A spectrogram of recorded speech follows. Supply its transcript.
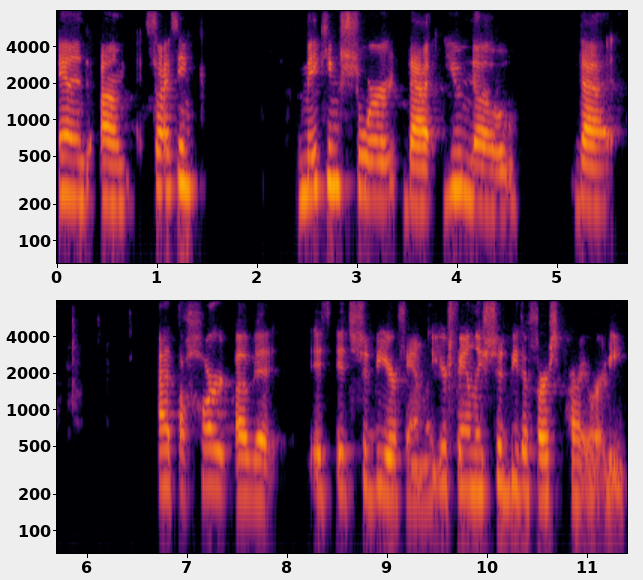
And um, so I think making sure that you know that at the heart of it is it should be your family. Your family should be the first priority.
